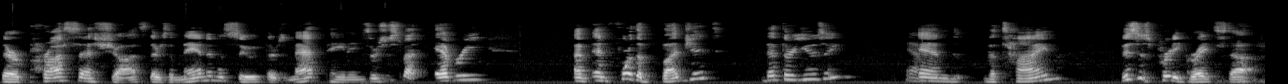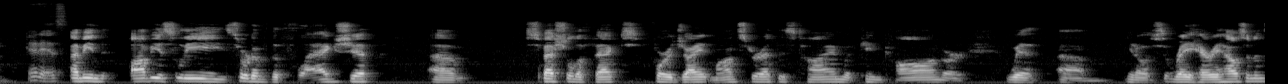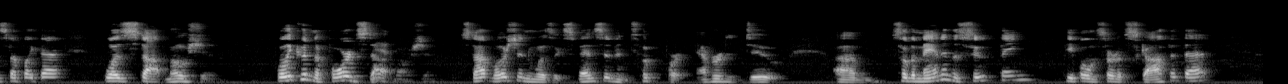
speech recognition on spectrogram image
There are process shots. There's a man in a suit. There's matte paintings. There's just about every, and, and for the budget that they're using, Yeah. and the time, this is pretty great stuff. It is. I mean, obviously, sort of the flagship um, special effect for a giant monster at this time with King Kong or with um, you know Ray Harryhausen and stuff like that was stop motion. Well, they couldn't afford stop Yeah. motion. Stop motion was expensive and took forever to do. Um, so the man in the suit thing, people sort of scoff at that,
